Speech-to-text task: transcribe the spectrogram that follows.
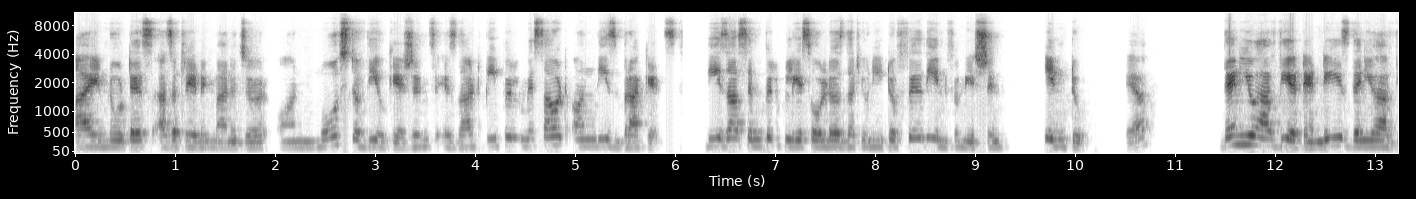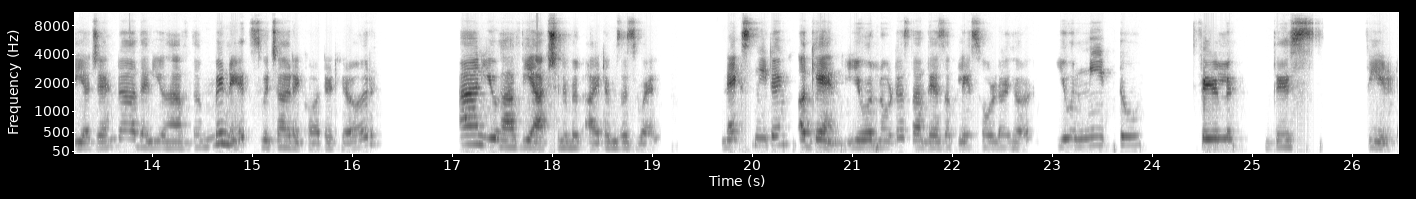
I notice as a training manager on most of the occasions is that people miss out on these brackets these are simple placeholders that you need to fill the information into yeah? Then you have the attendees then you have the agenda then you have the minutes which are recorded here and you have the actionable items as well. Next meeting again you will notice that there's a placeholder here. You need to fill this field.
